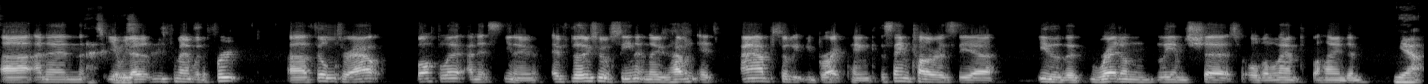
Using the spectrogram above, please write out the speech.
Uh, and then That's yeah, we let it ferment with the fruit, uh, filter out, bottle it, and it's you know if those who have seen it and those who haven't, it's absolutely bright pink, the same color as the uh, either the red on Liam's shirt or the lamp behind him. Yeah,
